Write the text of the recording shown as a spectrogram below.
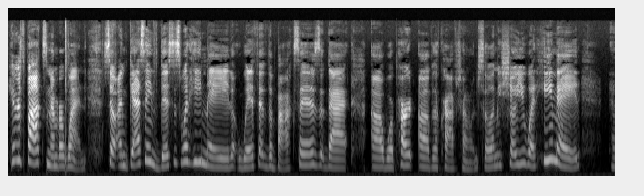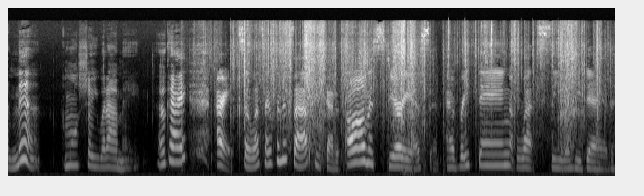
here's box number one. So I'm guessing this is what he made with the boxes that uh, were part of the craft challenge. So let me show you what he made, and then I'm going to show you what I made. Okay? All right, so let's open this up. He's got it all mysterious and everything. Let's see what he did.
